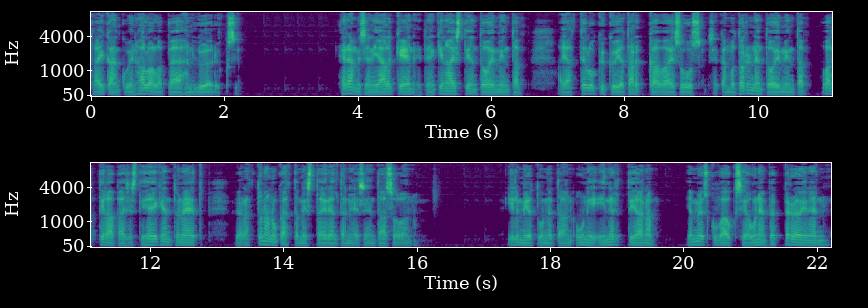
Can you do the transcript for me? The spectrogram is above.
tai ikään kuin halolla päähän lyödyksi. Heräämisen jälkeen etenkin aistien toiminta, ajattelukyky ja tarkkaavaisuus sekä motorinen toiminta ovat tilapäisesti heikentyneet verrattuna nukahtamista edeltäneeseen tasoon. Ilmiö tunnetaan uni-inertiana ja myös kuvauksia unen pöppöröinen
